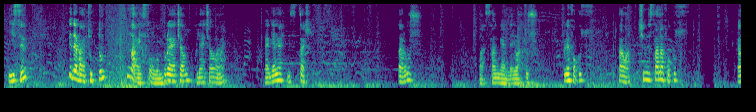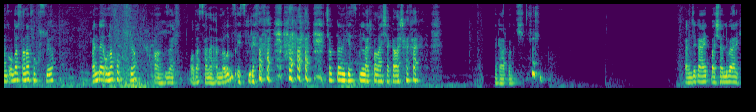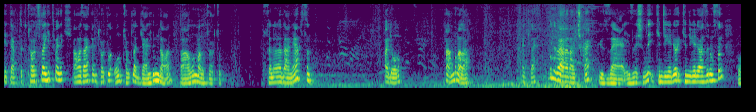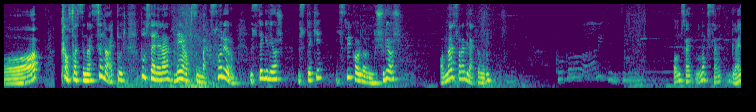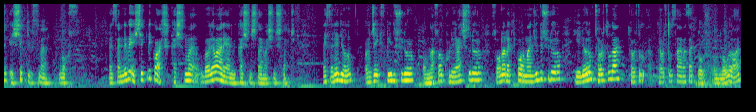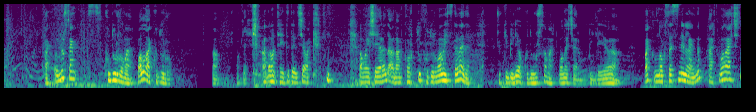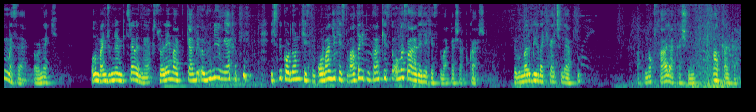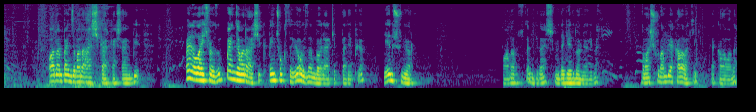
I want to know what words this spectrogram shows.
İyisin. Bir de ben tuttum. Nice oğlum. Buraya açalım. Kuleye açalım hemen. Gel gel gel. Misitler. Misitler vur. Lan sen geldi eyvah dur. Kule fokus. Tamam. Şimdi sana fokus. Yalnız o da sana fokusluyor. Ben de ona fokusluyorum. Ha güzel. O da sana anladınız espri. Çok komik espriler falan şakalar. ne kadar komik. Bence gayet başarılı bir hareket yaptık. Turtle'a gitmedik ama zaten Turtle, oğlum Turtle'a geldim de lan. Dağılmadı Turtle. Bu sene daha ne yapsın? Hadi oğlum. Tamam buna da. Bekle. Bunu bir aradan çıkar. Güzel. İzle şimdi. İkinci geliyor. İkinci geliyor. Hazır mısın? Hop. Kafasına sniper. Bu Selena ne yapsın bak soruyorum. Üste gidiyor. Üstteki XP koridorunu düşürüyor. Ondan sonra bir dakika durun. Oğlum sen Nox sen birazcık eşek gibisin ha Nox. Yani sende bir eşeklik var. Kaşınma böyle var yani bir kaşınışlar maşınışlar. Neyse ne diyorum? Önce XP'yi düşürüyorum. Ondan sonra kuleyi açtırıyorum. Sonra rakip ormancıyı düşürüyorum. Geliyorum Turtle'a. Turtle, Turtle saymasak da olur. Oğlum ne oluyor lan? Bak ölürsem kudururum ha. Vallahi kudururum. Tamam. Okey. Adamın tehdit edişe bak. Ama işe yaradı. Adam korktu. Kudurmamı istemedi. Çünkü biliyor kudurursam Heartmode açarım. Biliyor. Bak Nox'a sinirlendim. Heartmode açtım mesela. Örnek. Oğlum ben cümlemi bitiremedim ya. Bir söyleyeyim artık ya. Bir övüneyim ya. XP koridorunu kestim. Ormancı kestim. Alta gittim. Tank kestim. Ondan sonra ADC kestim arkadaşlar. Bu kadar. Ve bunları bir dakika içinde yaptım. Bak Nox hala kaşınıyor. Al kanka. O adam bence bana aşık arkadaşlar. Yani bir ben olayı çözdüm. Bence bana aşık. Beni çok seviyor. O yüzden böyle hareketler yapıyor. Diye düşünüyorum. O adam üstte mi gider? Şimdi de geri dönüyor gibi. O zaman şuradan bir yakala bakayım. Yakalamadı.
